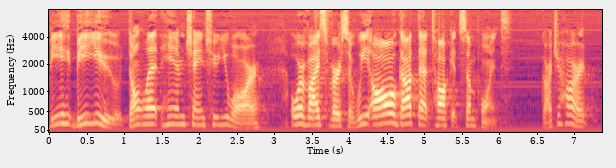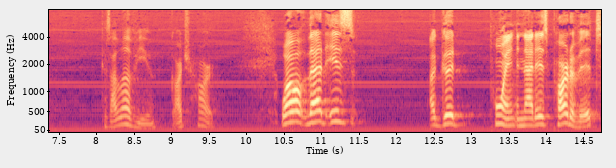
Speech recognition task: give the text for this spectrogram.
Be, be you. Don't let him change who you are or vice versa. We all got that talk at some point. Guard your heart, because I love you. Guard your heart. Well, that is a good point, and that is part of it.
